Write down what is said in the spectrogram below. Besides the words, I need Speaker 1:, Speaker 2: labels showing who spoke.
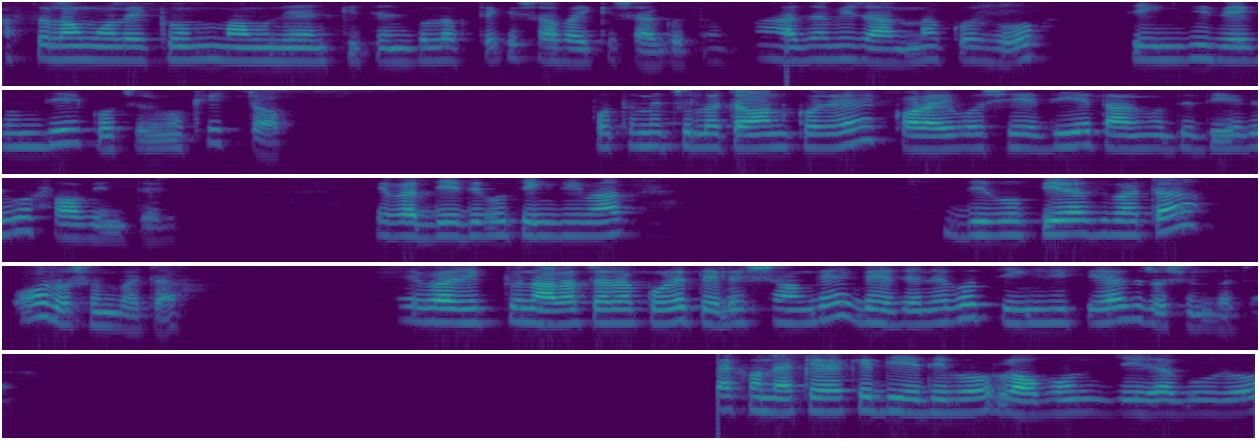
Speaker 1: আসসালামু আলাইকুম, মামুনি and kitchen blog থেকে সবাইকে স্বাগত আজ আমি রান্না করব চিংড়ি বেগুন দিয়ে কচুরমুখির টক। প্রথমে চুলাটা অন করে কড়াই বসিয়ে দিয়ে তার মধ্যে দিয়ে দেব সয়াবিন তেল। এবার দিয়ে দেব চিংড়ি মাছ, দেব পেঁয়াজ বাটা ও রসুন বাটা। এবার একটু নাড়াচাড়া করে তেলের সঙ্গে ভেজে নেব চিংড়ি পেঁয়াজ রসুন বাটা। এখন একে একে দিয়ে দিব লবণ, জিরা গুঁড়ো,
